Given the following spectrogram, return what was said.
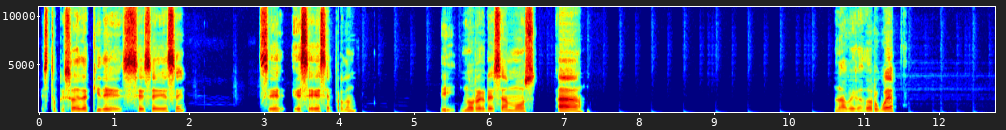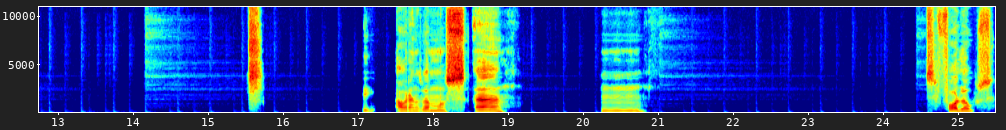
esto que sale de aquí de CSS. CSS, perdón. Y nos regresamos a navegador web. Y ahora nos vamos a Mm. follows.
